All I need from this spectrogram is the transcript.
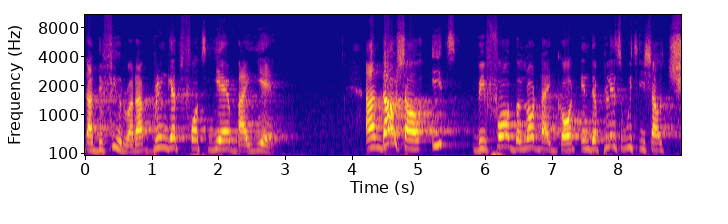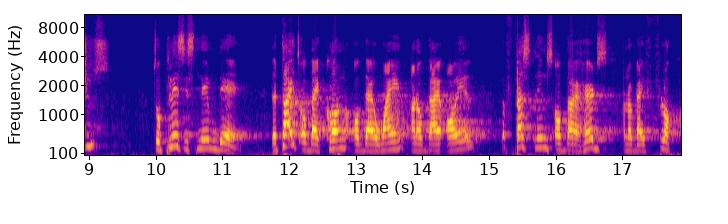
that the field rather bringeth forth year by year. And thou shalt eat before the Lord thy God in the place which he shall choose to place his name there. The tithe of thy corn, of thy wine, and of thy oil, the firstlings of thy herds and of thy flock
